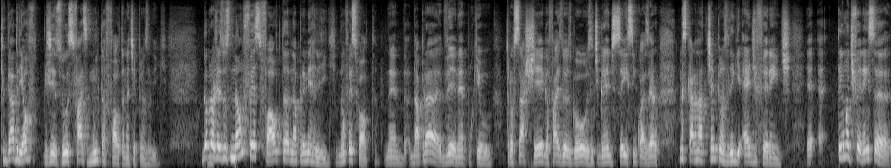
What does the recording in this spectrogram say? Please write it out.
que o Gabriel Jesus faz muita falta na Champions League. Gabriel Jesus não fez falta na Premier League, não fez falta, né? Dá pra ver, né? Porque o Troçar chega, faz dois gols, a gente ganha de 6, 5 a 0. Mas, cara, na Champions League é diferente. É, é, tem uma diferença,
